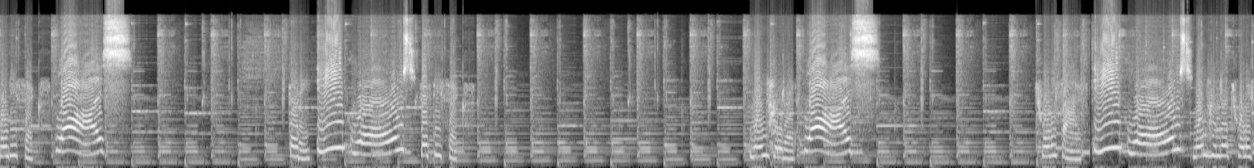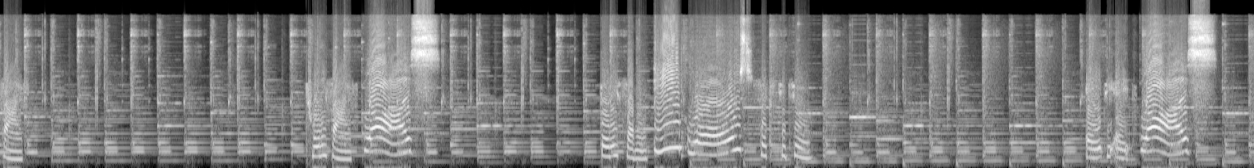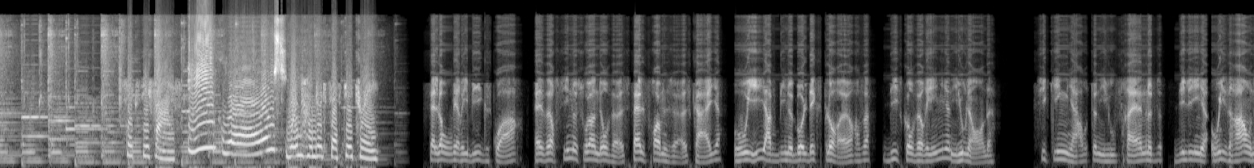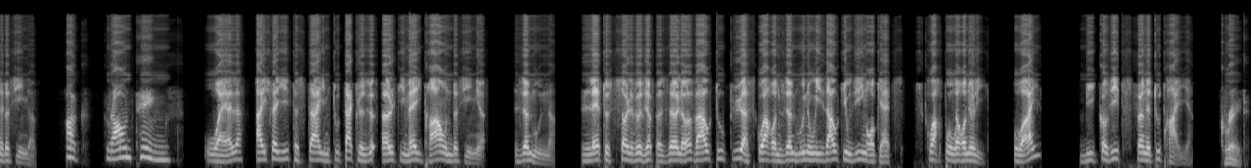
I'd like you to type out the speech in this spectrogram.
26 plus 30 equals 56 100 plus 25 equals 125 25 plus 37 equals 62 88 plus 65 equals 153 Hello very big square, ever seen one of us fell from the sky, we have been bold explorers, discovering new land. Seeking out new friends, dealing with round things. Ugh, round things. Well, I say it's time to tackle the ultimate round thing. The moon. Let's solve the puzzle of how to put a square on the moon without using rockets, square power only. Why? Because it's fun to try. Great.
